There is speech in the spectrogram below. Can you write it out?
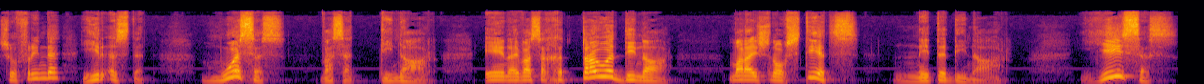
So vriende, hier is dit. Moses was 'n dienaar en hy was 'n getroue dienaar, maar hy's nog steeds net 'n dienaar. Jesus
